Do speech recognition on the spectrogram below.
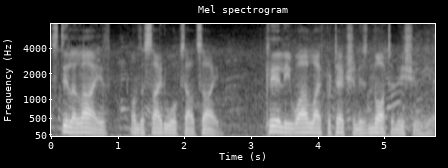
still alive on the sidewalks outside. Clearly, wildlife protection is not an issue here.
